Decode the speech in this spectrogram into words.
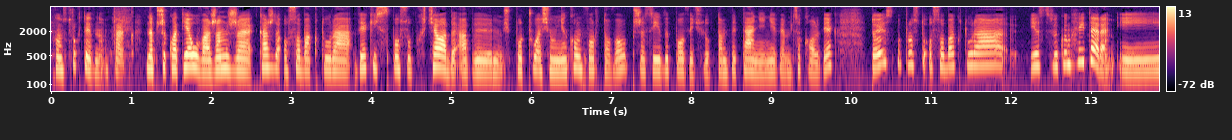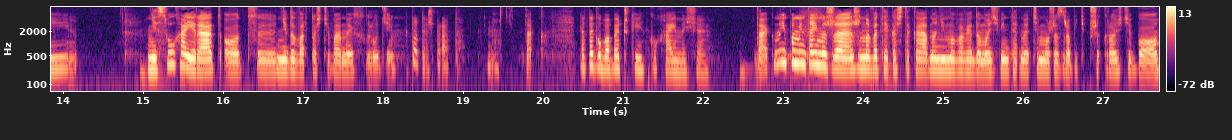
konstruktywną. tak. Na przykład ja uważam, że każda osoba, która w jakiś sposób chciałaby, aby poczuła się niekomfortowo przez jej wypowiedź lub tam pytanie, nie wiem, cokolwiek, to jest po prostu osoba, która jest zwykłym hejterem i Nie słuchaj rad od y, niedowartościowanych ludzi. to też prawda. Tak. Dlatego babeczki, kochajmy się. Tak, no i pamiętajmy, że, że nawet jakaś taka anonimowa wiadomość w internecie może zrobić przykrość, bo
